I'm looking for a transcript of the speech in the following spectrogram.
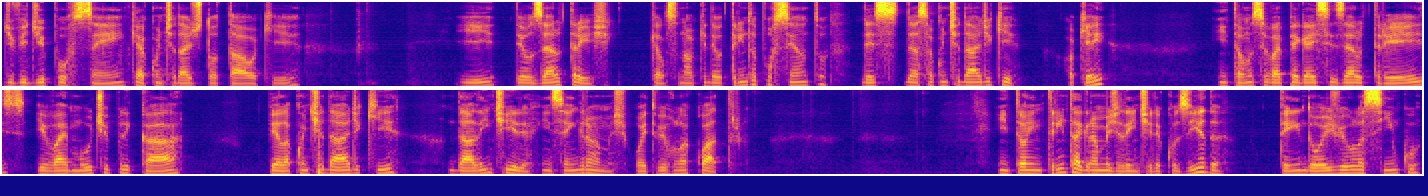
dividir por 100, que é a quantidade total aqui, e deu 0,3, que é um sinal que deu 30% desse, dessa quantidade aqui, ok? Então você vai pegar esse 0,3 e vai multiplicar pela quantidade aqui da lentilha em 100 gramas, 8,4. Então em 30 gramas de lentilha cozida tem 2,5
